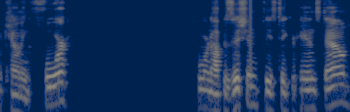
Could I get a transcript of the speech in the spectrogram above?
I'm counting four. Four in opposition. Please take your hands down.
